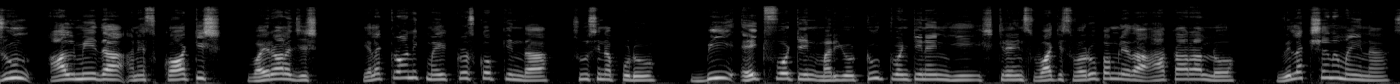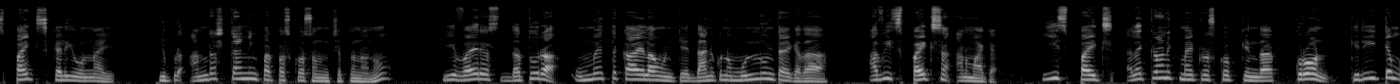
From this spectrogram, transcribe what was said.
జూన్ ఆల్మీదా అనే స్కాటిష్ వైరాలజిస్ట్ ఎలక్ట్రానిక్ మైక్రోస్కోప్ కింద చూసినప్పుడు బి ఎయిట్ ఫోర్టీన్ మరియు two twenty nine E strains వాటి స్వరూపం లేదా ఆకారాల్లో విలక్షణమైన స్పైక్స్ కలిగి ఉన్నాయి. ఇప్పుడు అండర్స్టాండింగ్ పర్పస్ కోసం చెప్తున్నాను. ఈ వైరస్ దతుర ఉమ్మెత్తకాయలా ఉంటే దానికున్న ముళ్ళు ఉంటాయి కదా అవి స్పైక్స్ అన్నమాట. ఈ స్పైక్స్ ఎలక్ట్రానిక్ మైక్రోస్కోప్ కింద క్రోన్ కిరీటం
